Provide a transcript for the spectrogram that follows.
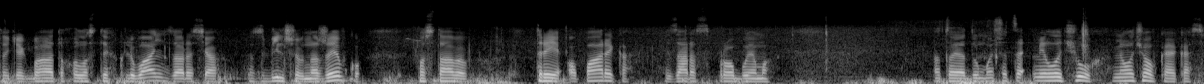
Так як багато холостих клювань, зараз я збільшив наживку, поставив три опарика і зараз спробуємо. А то я думаю, що це мілочух, мілочовка якась.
